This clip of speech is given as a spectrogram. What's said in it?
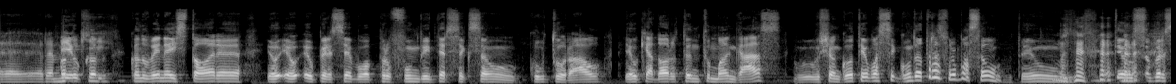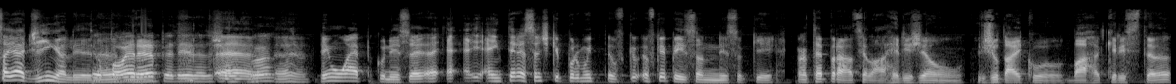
É, era meio Quando, que quando, quando vem na história, eu, eu, eu percebo a profunda intersecção cultural. Eu que adoro tanto mangás, o Xangô tem uma segunda transformação. Tem um, tem um Super Saiyajin ali, tem né? o power up ali, né? do Xangô. É, é, tem um épico nisso. É, é, é- é interessante que por muito. Eu fiquei, eu fiquei pensando nisso que, até pra, sei lá, religião judaico barra cristã,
